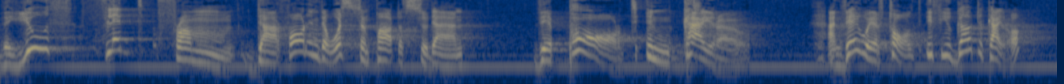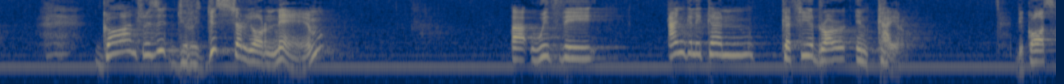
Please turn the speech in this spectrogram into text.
The youth fled from Darfur in the western part of Sudan. They poured in Cairo. And they were told if you go to Cairo, go and register your name uh, with the Anglican cathedral in Cairo because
